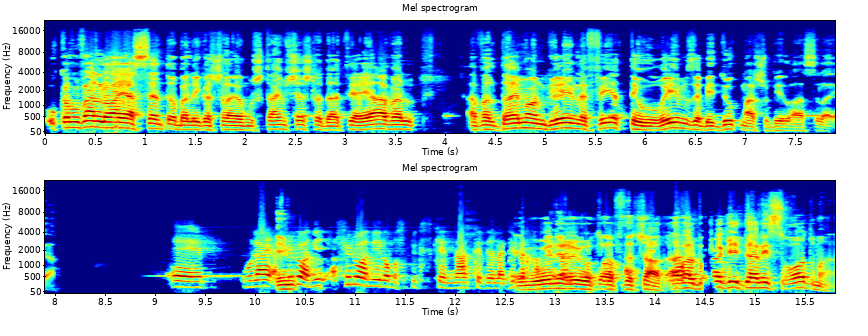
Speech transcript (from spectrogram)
הוא כמובן לא היה סנטר בליגה של היום, הוא 2-6 לדעתי היה, אבל, אבל דריימון גרין לפי התיאורים זה בדיוק מה שביל ראסל היה. אה, אולי, עם, אפילו, אני, אפילו אני לא מספיק זקנה כדי להגיד לך... עם ווינריות off the chart, אבל בוא נגיד דניס רודמן.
